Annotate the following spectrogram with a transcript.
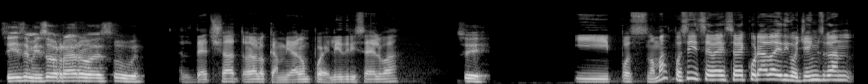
Sí, se me hizo raro eso, güey. El Deadshot, ahora lo cambiaron por el Idris Elba. Sí. Y pues nomás, pues sí, se ve, se ve curada. Y digo, James Gunn.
